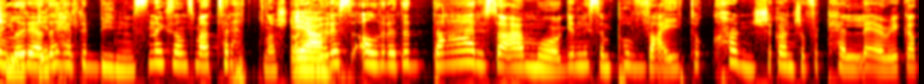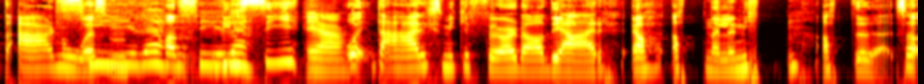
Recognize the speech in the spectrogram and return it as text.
allerede helt i begynnelsen, ikke sant, som er 13-årsdagen Ja. deres, allerede der så er Morgan liksom på vei til å kanskje kanskje fortelle Eric at det er noe Si som han si vil det. si. Ja. Og det er liksom ikke før da de er ja, 18 eller 19 at det, Så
